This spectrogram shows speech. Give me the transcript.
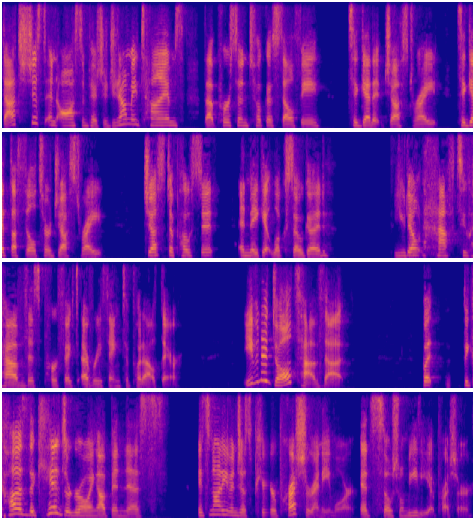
That's just an awesome picture. Do you know how many times that person took a selfie to get it just right, to get the filter just right, just to post it and make it look so good? You don't have to have this perfect everything to put out there. Even adults have that. But because the kids are growing up in this, it's not even just peer pressure anymore, it's social media pressure.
